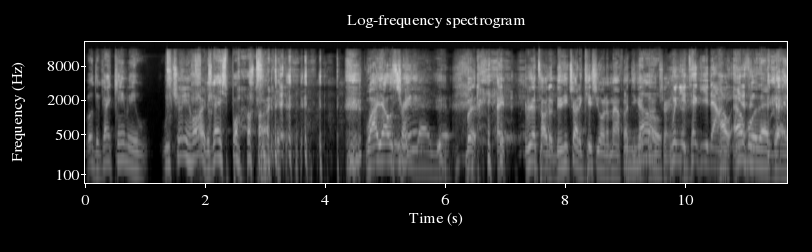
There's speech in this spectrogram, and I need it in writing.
Well, the guy came in. We train hard. The guy sparred hard. Why y'all was training? Guys, yeah. But hey, real talk though, did he try to kiss you on the mouth after you got No. done training? when you take you down, I'll elbow that guy.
